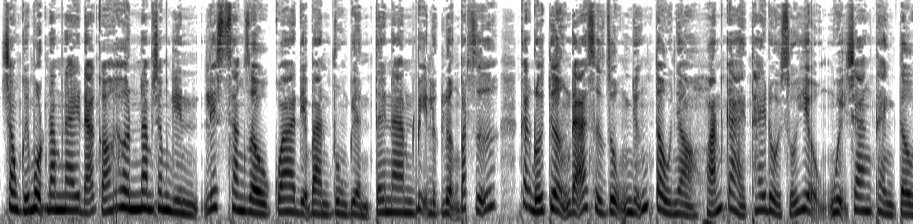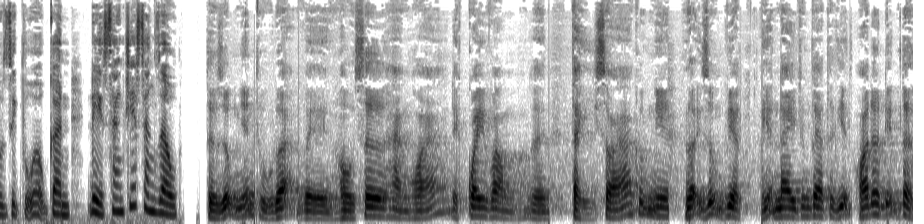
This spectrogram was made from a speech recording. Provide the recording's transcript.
trong quý một năm nay đã có hơn 500.000 lít xăng dầu qua địa bàn vùng biển Tây Nam bị lực lượng bắt giữ. Các đối tượng đã sử dụng những tàu nhỏ hoán cải thay đổi số hiệu, ngụy trang thành tàu dịch vụ hậu cần để sang chiết xăng dầu sử dụng những thủ đoạn về hồ sơ hàng hóa để quay vòng, rồi tẩy xóa cũng như lợi dụng việc hiện nay chúng ta thực hiện hóa đơn điện tử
